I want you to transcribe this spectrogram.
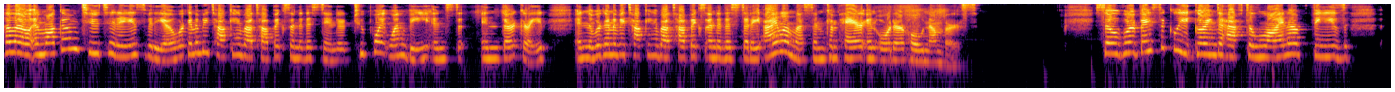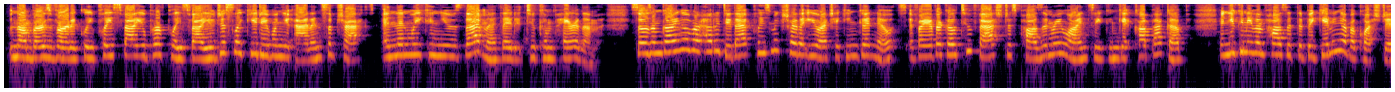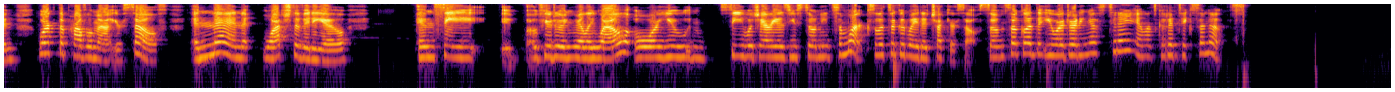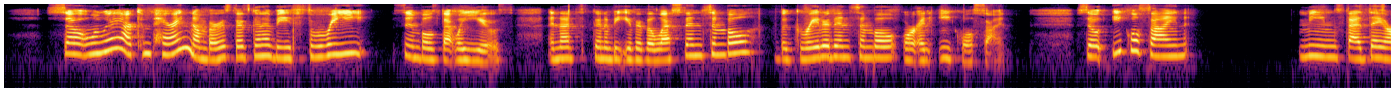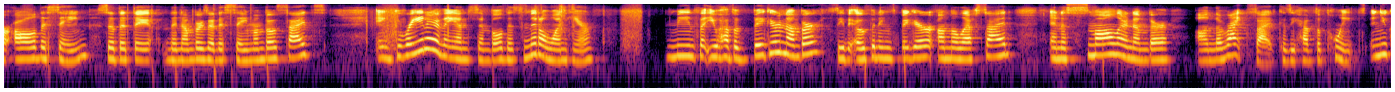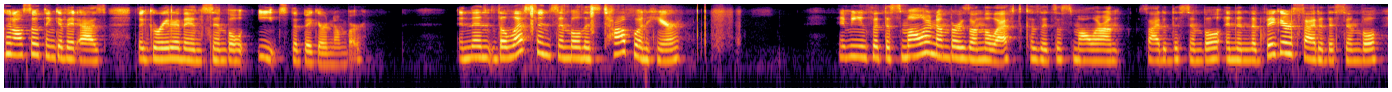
Hello and welcome to today's video. We're going to be talking about topics under the standard 2.1b in, in third grade and we're going to be talking about topics under the study island lesson compare and order whole numbers. So we're basically going to have to line up these numbers vertically, place value per place value, just like you do when you add and subtract, and then we can use that method to compare them. So as I'm going over how to do that, please make sure that you are taking good notes. If I ever go too fast, just pause and rewind so you can get caught back up, and you can even pause at the beginning of a question, work the problem out yourself, and then watch the video and see if you're doing really well or you see which areas you still need some work. So that's a good way to check yourself. So I'm so glad that you are joining us today and let's go ahead and take some notes. So when we are comparing numbers, there's going to be three symbols that we use. And that's going to be either the less than symbol, the greater than symbol, or an equal sign. So equal sign means that they are all the same, so that they the numbers are the same on both sides. A greater than symbol, this middle one here, means that you have a bigger number, see the opening's bigger on the left side, and a smaller number on the right side because you have the points. And you can also think of it as the greater than symbol eats the bigger number. And then the less than symbol, this top one here, it means that the smaller number is on the left because it's a smaller on side of the symbol, and then the bigger side of the symbol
